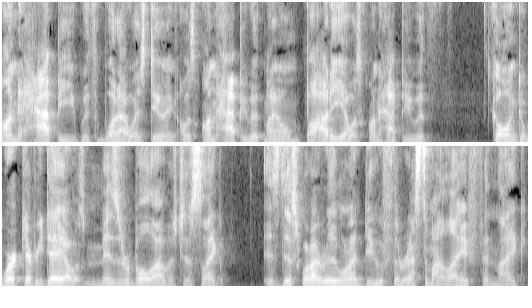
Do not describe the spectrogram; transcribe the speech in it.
unhappy with what I was doing. I was unhappy with my own body. I was unhappy with going to work every day. I was miserable. I was just like, is this what I really want to do for the rest of my life? And like,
